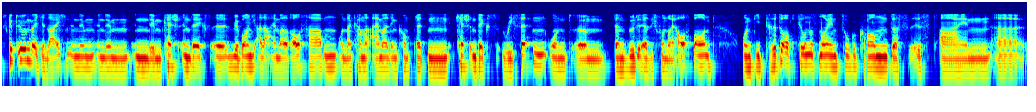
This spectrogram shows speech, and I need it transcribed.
Es gibt irgendwelche Leichen in dem, in dem, in dem Cache-Index. Äh, wir wollen die alle einmal raushaben und dann kann man einmal den kompletten Cache-Index resetten und ähm, dann würde er sich von neu aufbauen. Und die dritte Option ist neu hinzugekommen. Das ist ein, äh,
